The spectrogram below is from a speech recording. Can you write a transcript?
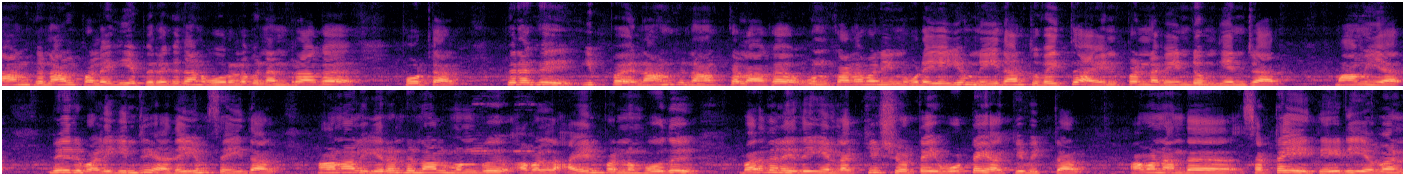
நான்கு நாள் பழகிய பிறகுதான் ஓரளவு நன்றாக போட்டாள். பிறகு இப்போ நான்கு நாட்களாக உன் கணவனின் உடையையும் நீதான் துவைத்து அயன் பண்ண வேண்டும் என்றார் மாமியார். வேறு வழியின்றி அதையும் செய்தாள். ஆனால் இரண்டு நாள் முன்பு அவள் அயன் பண்ணும்போது பரதநிதியின் லக்கி ஷர்ட்டை ஓட்டையாக்கி விட்டாள். அவன் அந்த சட்டையை தேடியவன்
